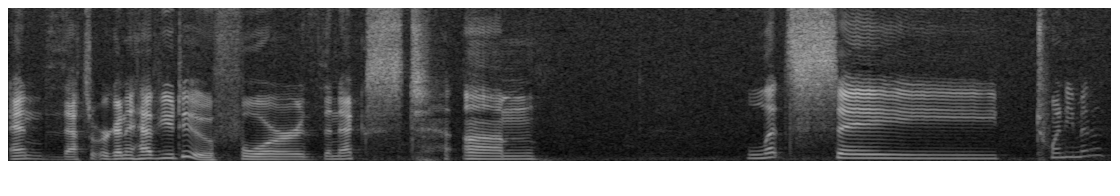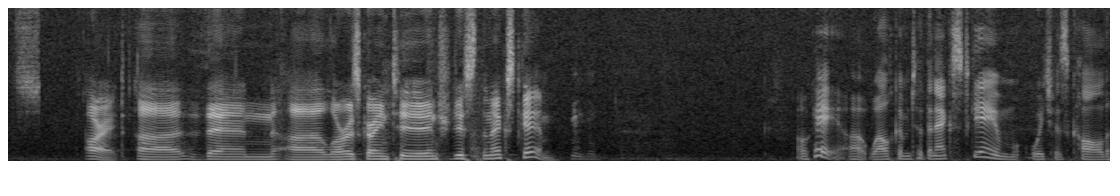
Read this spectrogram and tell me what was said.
and that's what we're going to have you do for the next, um, let's say, 20 minutes. All right, uh, then uh, Laura's going to introduce the next game. Okay, uh, welcome to the next game, which is called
